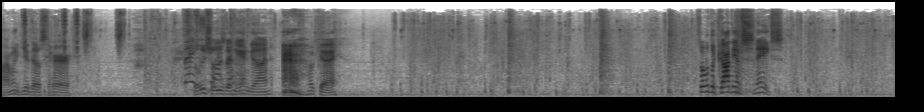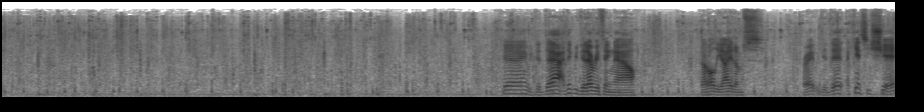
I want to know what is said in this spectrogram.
I'm gonna give those to her. Thanks, At least she'll use the handgun. okay. Up with the goddamn snakes? Okay, we did that. I think we did everything now. Got all the items. Right, we did that. I can't see shit.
